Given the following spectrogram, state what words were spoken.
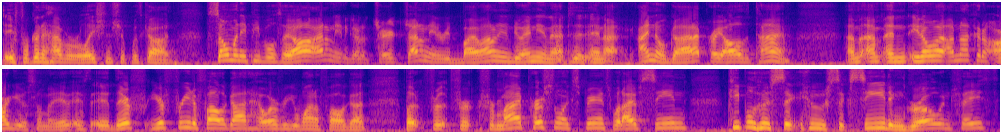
if we're going to have a relationship with God. So many people say, Oh, I don't need to go to church. I don't need to read the Bible. I don't need to do any of that. And I, I know God. I pray all the time. I'm, I'm, and you know what? I'm not going to argue with somebody. If, if they're, you're free to follow God however you want to follow God. But for, for, for my personal experience, what I've seen, people who, su- who succeed and grow in faith,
